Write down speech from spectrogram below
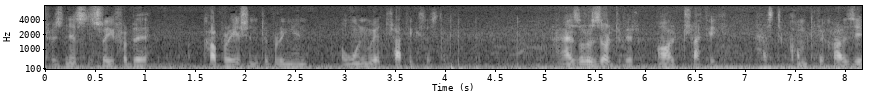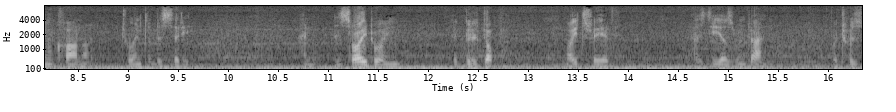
it was necessary for the corporation to bring in a one-way traffic system. And as a result of it, all traffic has to come to the Coliseum corner to enter the city. And in so doing, it built up my trade as the years went on. But it was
